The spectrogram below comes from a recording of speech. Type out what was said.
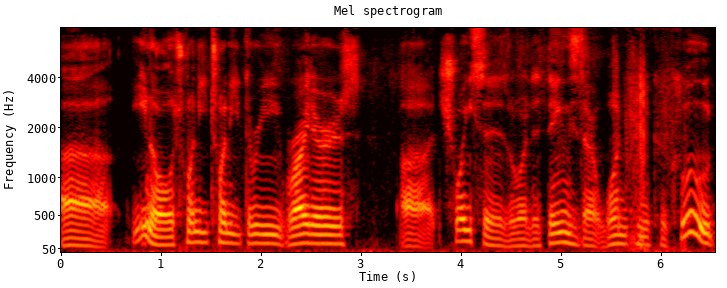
uh, you know, 2023 writers' uh, choices or the things that one can conclude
